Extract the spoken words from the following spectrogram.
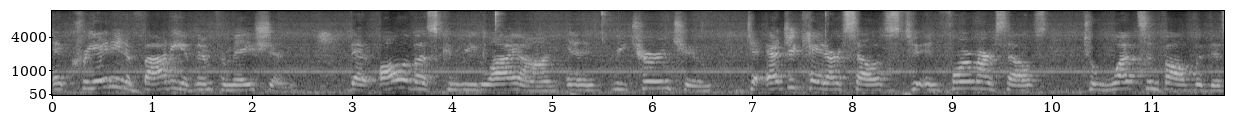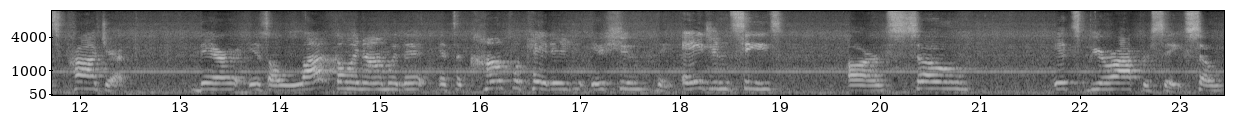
at creating a body of information that all of us can rely on and return to to educate ourselves, to inform ourselves to what's involved with this project. There is a lot going on with it. It's a complicated issue. The agencies are so, it's bureaucracy. So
